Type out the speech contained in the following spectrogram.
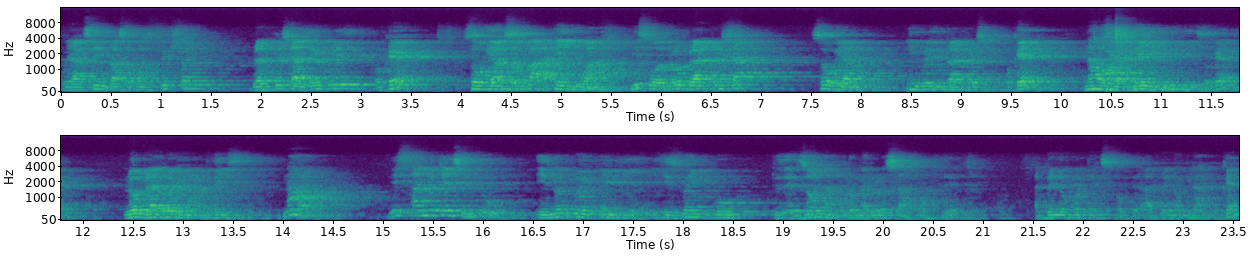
We have seen vasoconstriction, blood pressure has increased. Okay? So we have so far attained one. This was low blood pressure, so we have increased blood pressure. Okay? Now we are ready with this. Okay? Low blood volume on this. Now, this angiotensin 2 is not going to end here. It is going to go to the zona glomerulosa of the adrenal cortex of the adrenal gland. Okay?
